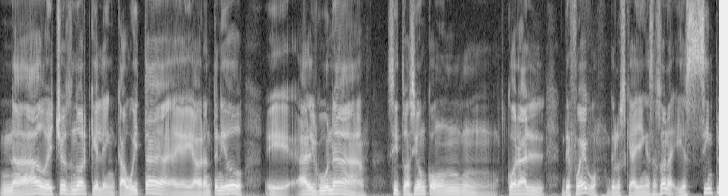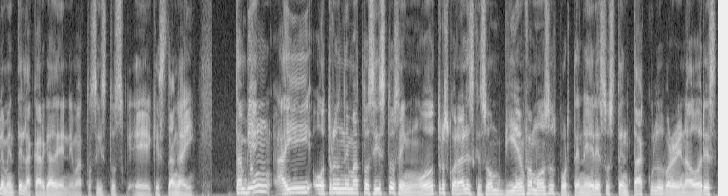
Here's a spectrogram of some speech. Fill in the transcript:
nadado, hecho snorkel en Cahuita, eh, habrán tenido eh, alguna situación con un coral de fuego de los que hay en esa zona y es simplemente la carga de nematocistos eh, que están ahí. También hay otros nematocistos en otros corales que son bien famosos por tener esos tentáculos barrenadores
